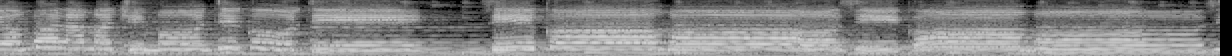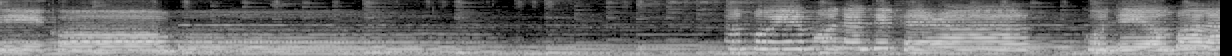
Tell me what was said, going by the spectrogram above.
ndiombola machimo ndikuti zikomo zikomo zikomo. Ambuye munandifera kundiombola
